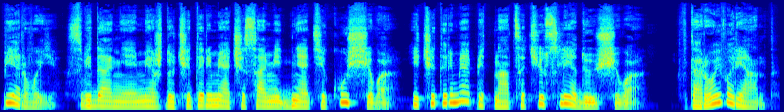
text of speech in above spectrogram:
Первый – свидание между четырьмя часами дня текущего и четырьмя пятнадцатью следующего. Второй вариант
